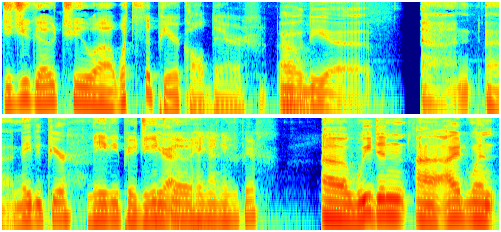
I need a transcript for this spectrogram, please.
Did you go to uh, what's the pier called there? Oh, Um, the uh, uh, uh, Navy Pier. Navy Pier. Did you get Yeah. to go hang out Navy Pier? Uh, we didn't. Uh, I had went.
